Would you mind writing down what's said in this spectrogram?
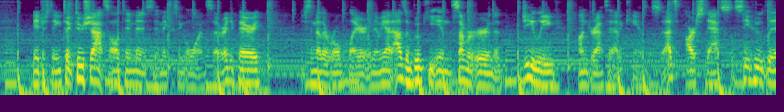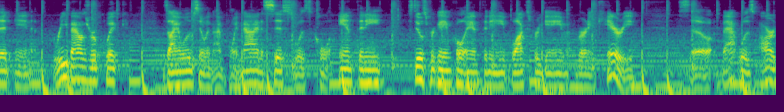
interesting. He took two shots all 10 minutes, didn't make a single one. So Reggie Perry, just another role player. And then we had Azubuike in the summer or in the G League, undrafted out of Kansas. So that's our stats. Let's see who led in rebounds real quick. Zion Williamson with 9.9. Assists was Cole Anthony. Steals per game, Cole Anthony. Blocks per game, Vernon Carey. So that was our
